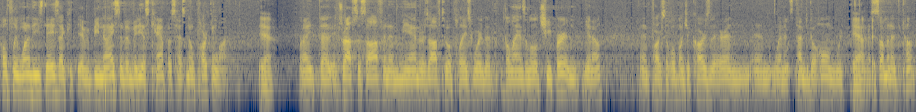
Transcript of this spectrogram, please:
hopefully one of these days, I could, it would be nice if NVIDIA's campus has no parking lot. Yeah. Right? That it drops us off and it meanders off to a place where the, the land's a little cheaper and, you know, and parks a whole bunch of cars there. And, and when it's time to go home, we Yeah. you know, summon it to come.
